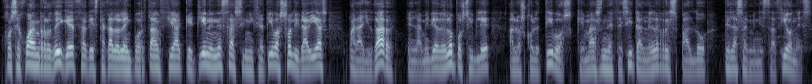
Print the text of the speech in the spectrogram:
José Juan Rodríguez ha destacado la importancia que tienen estas iniciativas solidarias para ayudar, en la medida de lo posible, a los colectivos que más necesitan el respaldo de las administraciones.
